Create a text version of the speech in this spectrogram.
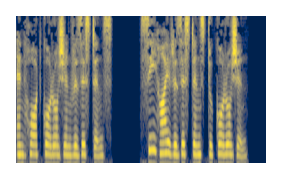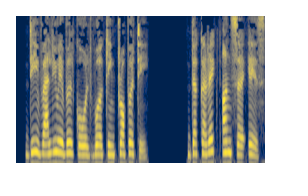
and hot corrosion resistance. C high resistance to corrosion. D valuable cold working property. The correct answer is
